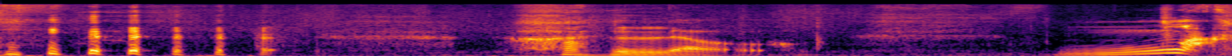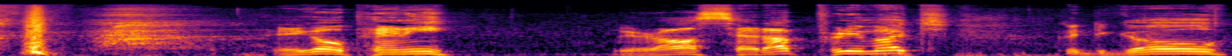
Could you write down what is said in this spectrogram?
Hello. Mwah. There you go, Penny. We're all set up pretty much. Good to go.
